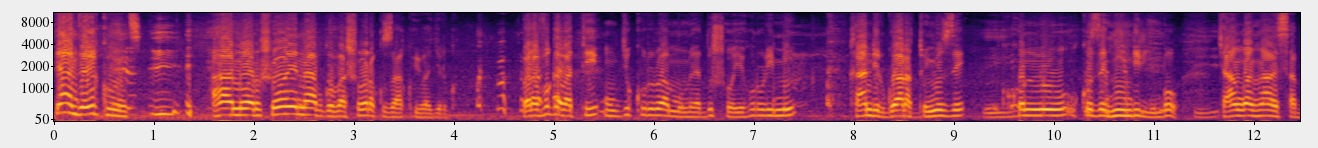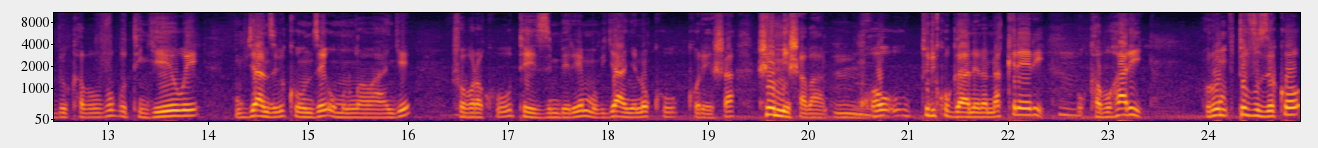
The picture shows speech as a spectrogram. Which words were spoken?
Byanze bikunze. Ahantu warushoye ntabwo bashobora kuzakwibagirwa. Baravuga bati mu by'ukuri uriya muntu yadushoyeho ururimi kandi rwaratunyuze kuko ukoze nk'indirimbo cyangwa nkawe sabe ukaba uvuga uti ngewe mu byanze bikunze umunwa wanjye. Ushobora kuwuteza imbere mu bijyanye no kuwukoresha nshimisha abantu. Aho turi kuganira na kereri ukaba uhari. Tuvuze ko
